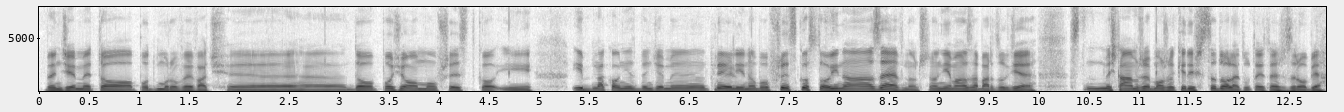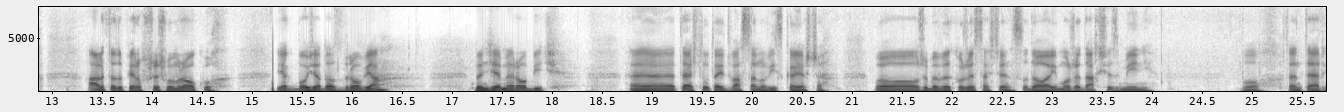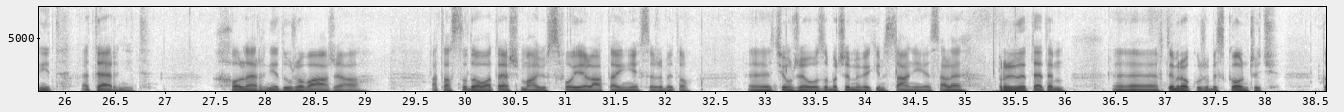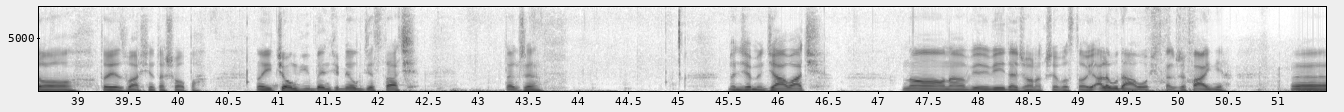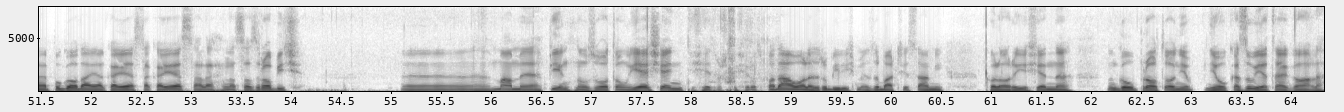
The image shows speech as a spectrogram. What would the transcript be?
Będziemy to podmurowywać e, do poziomu, wszystko i, i na koniec będziemy kryli, no bo wszystko stoi na zewnątrz, no nie ma za bardzo gdzie. Myślałem, że może kiedyś w stodole tutaj też zrobię, ale to dopiero w przyszłym roku. Jak Bozia da zdrowia, będziemy robić też tutaj dwa stanowiska jeszcze, bo żeby wykorzystać ten stodołę i może dach się zmieni, bo ten ternit, eternit cholernie dużo waży, a, a ta stodoła też ma już swoje lata i nie chcę, żeby to e, ciążyło. Zobaczymy w jakim stanie jest, ale priorytetem e, w tym roku, żeby skończyć, to, to jest właśnie ta szopa. No i ciągnik będzie miał gdzie stać, także będziemy działać. No, ona, wi- widać, że ona krzywo stoi, ale udało się, także fajnie. E, pogoda jaka jest, taka jest, ale na co zrobić? E, mamy piękną złotą jesień. Dzisiaj troszkę się rozpadało, ale zrobiliśmy, zobaczcie sami, kolory jesienne. No GoPro to nie, nie ukazuje tego, ale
